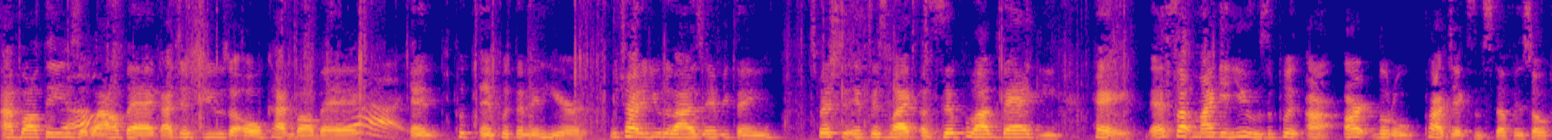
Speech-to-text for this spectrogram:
I bought these a while back. I just used an old cotton ball bag Right. and put and put them in here. We try to utilize everything, especially if it's like a Ziploc baggie. Hey, that's something I can use to put our art little projects and stuff in. So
